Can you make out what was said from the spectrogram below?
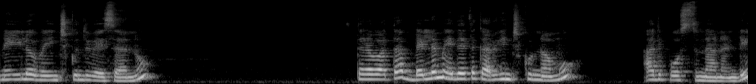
నెయ్యిలో వేయించుకుంది వేశాను. తర్వాత బెల్లం ఏదైతే కరిగించుకున్నామో అది పోస్తున్నానండి.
